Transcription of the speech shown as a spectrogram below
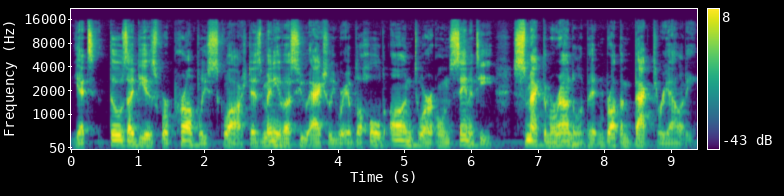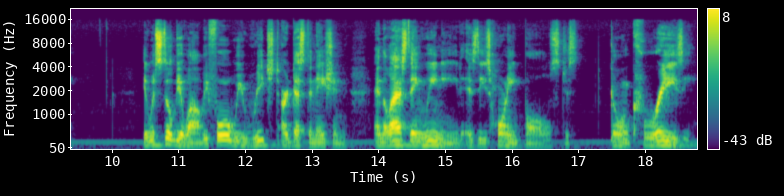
Yet those ideas were promptly squashed, as many of us who actually were able to hold on to our own sanity smacked them around a little bit and brought them back to reality. It would still be a while before we reached our destination, and the last thing we need is these horny balls just going crazy,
